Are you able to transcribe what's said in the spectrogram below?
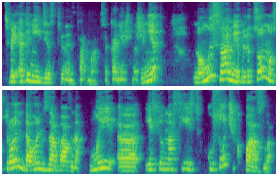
Теперь это не единственная информация, конечно же, нет. Но мы с вами эволюционно устроены довольно забавно. Мы, э, если у нас есть кусочек пазла,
